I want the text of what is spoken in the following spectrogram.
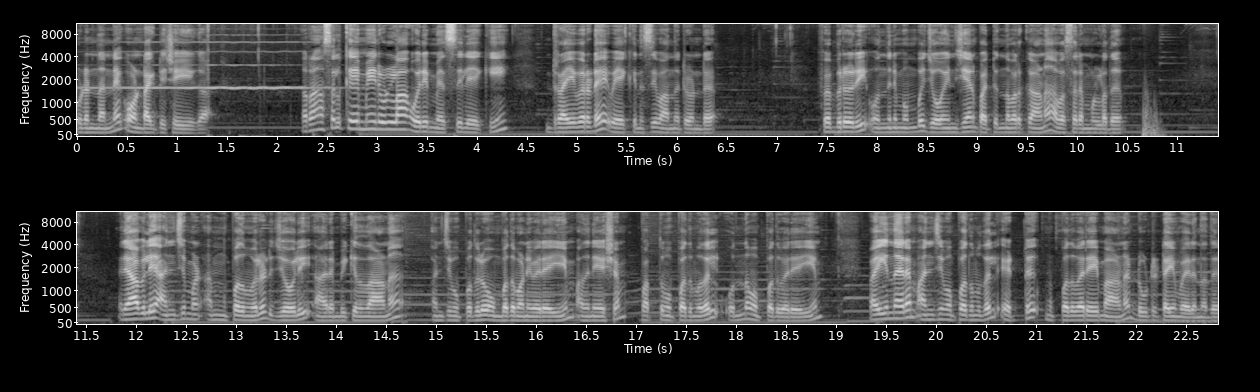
ഉടൻ തന്നെ കോൺടാക്റ്റ് ചെയ്യുക. റാസൽ കേമയിലുള്ള ഒരു മെസ്സിലേക്ക് ഡ്രൈവറുടെ വേക്കൻസി വന്നിട്ടുണ്ട്. ഫെബ്രുവരി ഒന്നിന് മുമ്പ് ജോയിൻ ചെയ്യാൻ പറ്റുന്നവർക്കാണ് അവസരമുള്ളത്. രാവിലെ അഞ്ച് മണി മുപ്പത് മുതൽ ജോലി ആരംഭിക്കുന്നതാണ്. അഞ്ച് മുപ്പതിലോ ഒമ്പത് മണി വരെയും അതിനുശേഷം പത്ത് മുപ്പത് മുതൽ ഒന്ന് മുപ്പത് വരെയും വൈകുന്നേരം അഞ്ച് മുപ്പത് മുതൽ എട്ട് മുപ്പത് വരെയുമാണ് ഡ്യൂട്ടി ടൈം വരുന്നത്.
